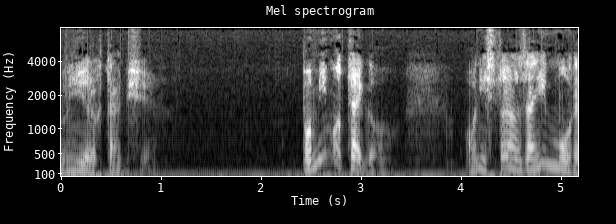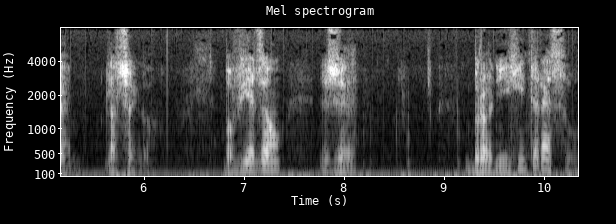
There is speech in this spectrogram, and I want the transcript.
w New York Timesie. Pomimo tego, oni stoją za nim murem. Dlaczego? Bo wiedzą, że broni ich interesu.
